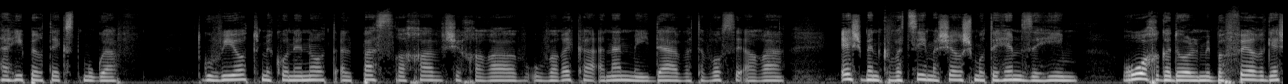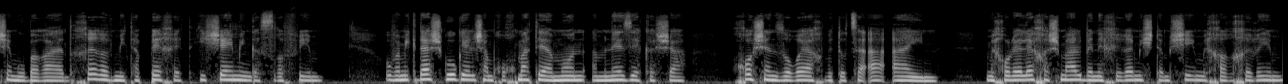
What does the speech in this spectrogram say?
ההיפרטקסט מוגף. תגוביות מקוננות על פס רחב שחרב, וברקע ענן מידע, ותבוא שערה, אש בין קבצים אשר שמותיהם זהים, רוח גדול מבפר גשם וברד, חרב מתהפכת, היא שיימינג השרפים. ובמקדש גוגל שם חוכמת ההמון, אמנזיה קשה, חושן זורח ותוצאה אין. מחוללי חשמל בנחירי משתמשים, מחרחרים,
